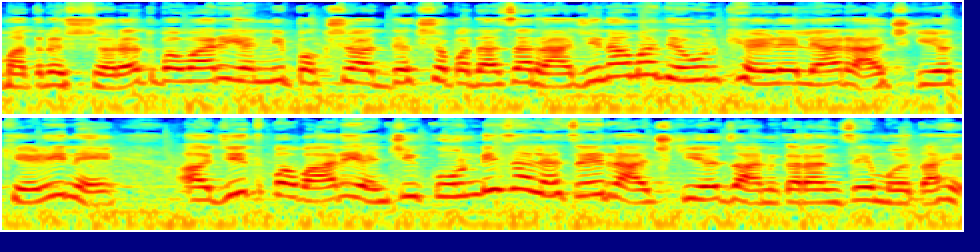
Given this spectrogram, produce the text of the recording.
मात्र शरद पवार यांनी पक्ष अध्यक्षपदाचा राजीनामा देऊन खेळलेल्या राजकीय खेळीने अजित पवार यांची कोंडी झाल्याचे राजकीय जाणकारांचे मत आहे.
